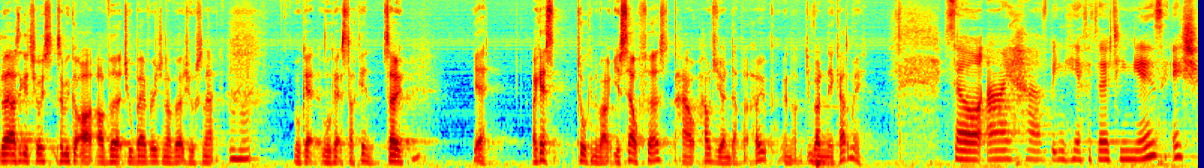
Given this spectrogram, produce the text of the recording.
that's a good choice. So we've got our, our virtual beverage and our virtual snack. hmm We'll get we'll get stuck in. So, yeah, I guess talking about yourself first. How how did you end up at Hope and running the academy? So I have been here for 13 years ish.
